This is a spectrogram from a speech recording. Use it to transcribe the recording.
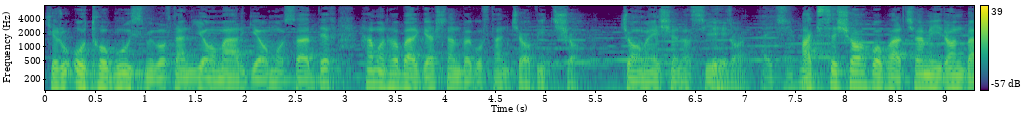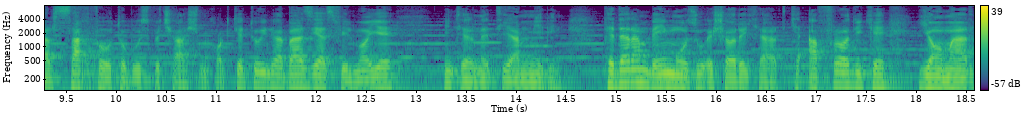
که رو اتوبوس می‌گفتن یا مرگ یا مصدق همانها برگشتن و گفتن جاوید شاه جامعه شناسی ایران. عکس شاه با پرچم ایران بر سقف اتوبوس به چشم می‌خورد که تو این بعضی از فیلم های اینترنتی هم میبین. پدرم به این موضوع اشاره کرد که افرادی که یا مرگ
